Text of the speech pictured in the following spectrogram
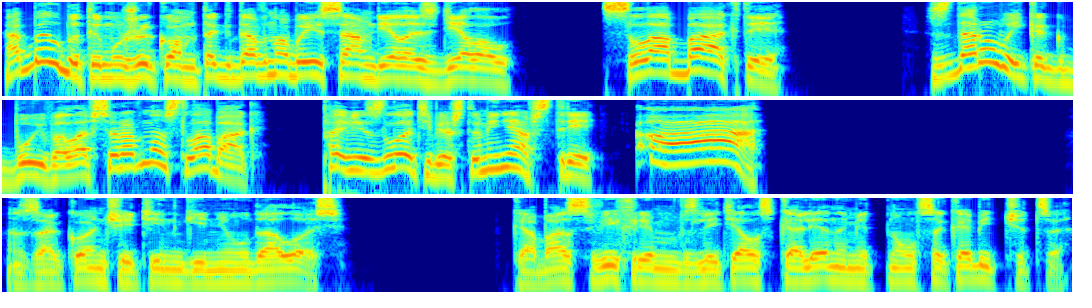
А был бы ты мужиком, так давно бы и сам дело сделал. Слабак ты. Здоровый, как буйвол, а все равно слабак. Повезло тебе, что меня встре... а, -а, -а Закончить Инге не удалось. Кабас вихрем взлетел с колена, метнулся к обидчице.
